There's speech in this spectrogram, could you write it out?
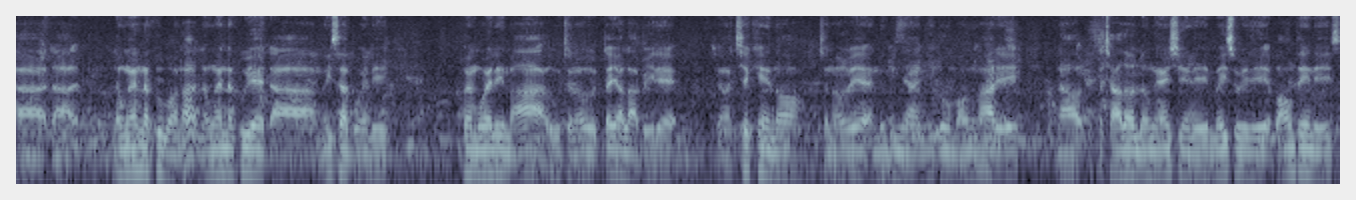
အာဒါလုပ်ငန်းနှစ်ခုပေါ့နော်လုပ်ငန်းနှစ်ခုရဲ့ဒါမိတ်ဆက်ပွဲလေးဖွင့်ပွဲလေးမှာအခုကျွန်တော်တို့တက်ရောက်လာပေးတဲ့ကျွန်တော်ချစ်ခင်သောကျွန်တော်တို့ရဲ့အမှုပညာညီကိုမောင်နှမတွေ နောက်တခြားသောလုပ်ငန်းရှင်တွေမိတ်ဆွေတွေအပေါင်းအသင်းတွေစ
